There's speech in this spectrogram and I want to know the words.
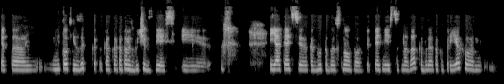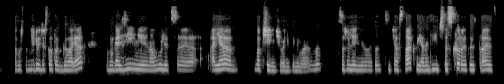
это не тот язык, который звучит здесь. И, и я опять э, как будто бы снова пять месяцев назад, как будто я только приехала, потому что мне люди что-то говорят, в магазине, на улице, а я вообще ничего не понимаю. Ну, к сожалению, это сейчас так, и я надеюсь, что скоро это исправится.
